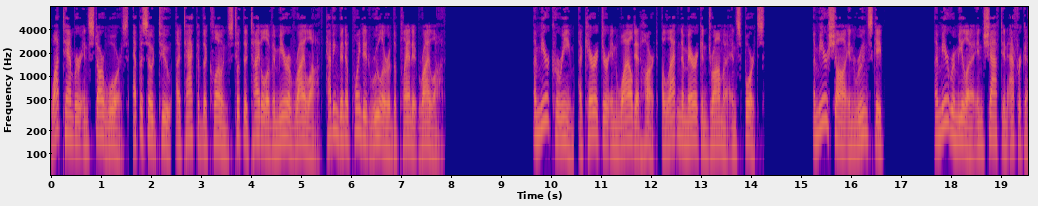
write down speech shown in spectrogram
Wat Tambor in Star Wars, Episode II, Attack of the Clones took the title of Emir of Ryloth, having been appointed ruler of the planet Ryloth. Amir Karim, a character in Wild at Heart, a Latin American drama and sports. Amir Shah in RuneScape. Amir Ramila in Shaft in Africa.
